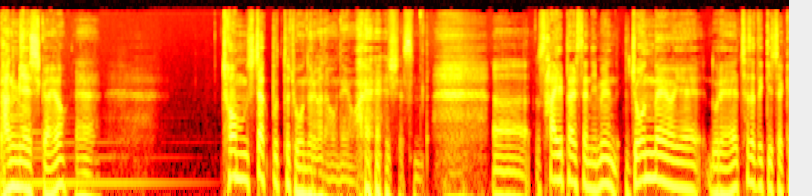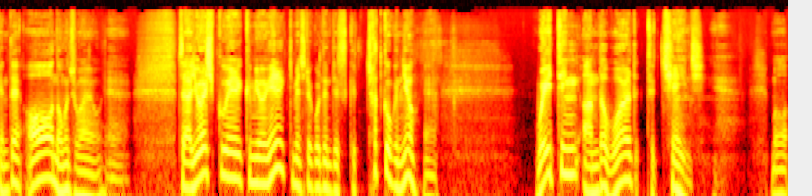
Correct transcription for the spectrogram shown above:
박미애 씨가요. 예. 처음 시작부터 좋은 노래가 나오네요. 해주셨습니다. 어, 4284님은 존 메어의 노래 찾아 듣기 시작했는데, 어, 너무 좋아요. 예. 자, 6월 19일 금요일 김현철의 골든디스크 첫 곡은요, 예. Waiting on the World to Change. 예. 뭐,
